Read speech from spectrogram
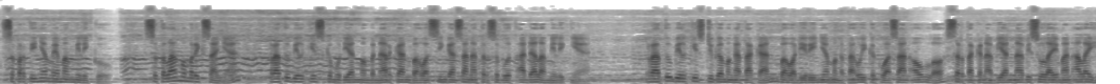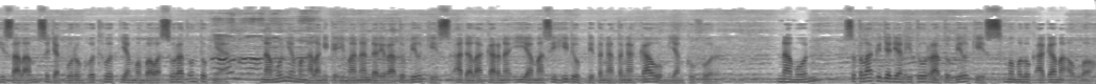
sepertinya memang milikku. Setelah memeriksanya, Ratu Bilqis kemudian membenarkan bahwa singgasana tersebut adalah miliknya. Ratu Bilqis juga mengatakan bahwa dirinya mengetahui kekuasaan Allah serta kenabian Nabi Sulaiman alaihi salam sejak burung hut-hut yang membawa surat untuknya. Namun yang menghalangi keimanan dari Ratu Bilqis adalah karena ia masih hidup di tengah-tengah kaum yang kufur. Namun, setelah kejadian itu Ratu Bilqis memeluk agama Allah.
